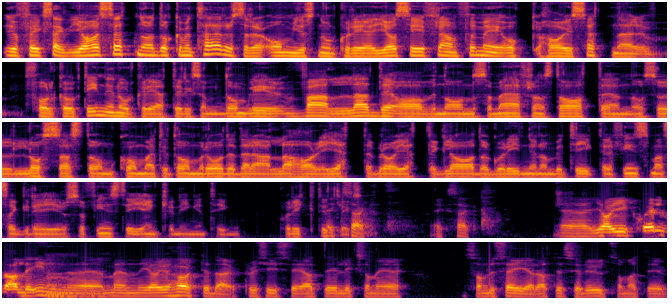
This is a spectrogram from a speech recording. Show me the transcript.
Jo, för exakt. Jag har sett några dokumentärer så där om just Nordkorea. Jag ser framför mig och har ju sett när folk har åkt in i Nordkorea att det liksom, de blir vallade av någon som är från staten och så låtsas de komma till ett område där alla har det jättebra, jätteglada och går in i någon butik där det finns massa grejer och så finns det egentligen ingenting på riktigt. Exakt, liksom. exakt. Eh, jag gick själv aldrig in, mm. Eh, men jag har ju hört det där, precis det, att det liksom är som du säger, att det ser ut som att det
